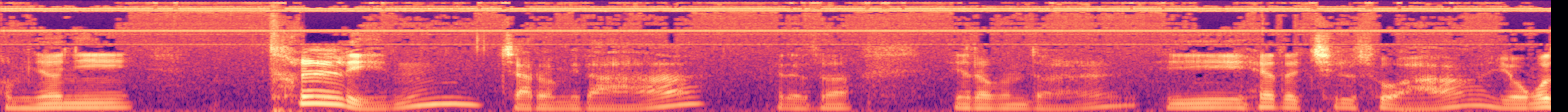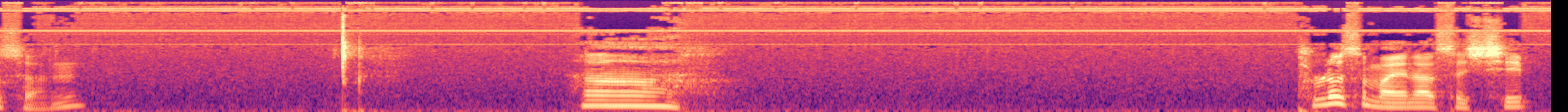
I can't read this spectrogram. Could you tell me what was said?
엄연히 틀린 자료입니다. 그래서 여러분들 이 헤드 7수와 요것은 어, 플러스 마이너스 10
